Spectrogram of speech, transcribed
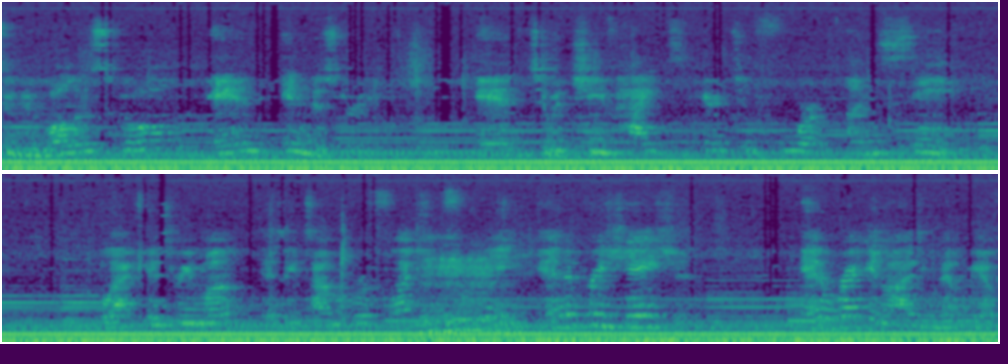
to do well in school and industry and to achieve heights heretofore unseen. Black History Month is a time of reflection for me and appreciation and recognizing that we have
